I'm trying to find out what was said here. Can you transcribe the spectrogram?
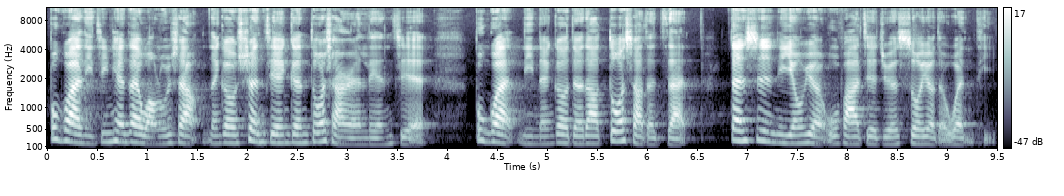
不管你今天在网络上能够瞬间跟多少人连接，不管你能够得到多少的赞，但是你永远无法解决所有的问题，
